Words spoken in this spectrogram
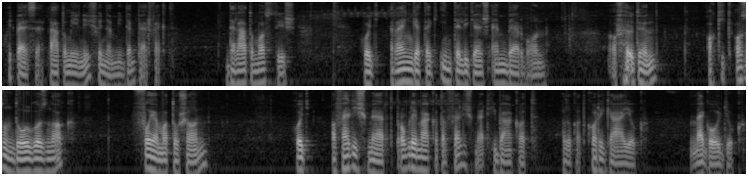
hogy persze, látom én is, hogy nem minden perfekt. De látom azt is, hogy rengeteg intelligens ember van a Földön, akik azon dolgoznak folyamatosan, hogy a felismert problémákat, a felismert hibákat, azokat korrigáljuk, megoldjuk,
